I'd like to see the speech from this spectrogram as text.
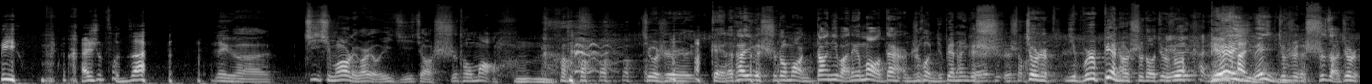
力还是存在的。那个机器猫里边有一集叫石头帽，嗯嗯，就是给了他一个石头帽。你当你把那个帽戴上之后，你就变成一个石，就是你不是变成石头，就是说别人以为你就是个石子儿，就是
